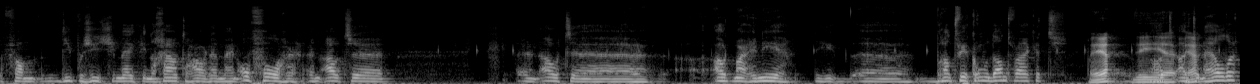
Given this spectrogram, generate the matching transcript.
van die positie een beetje in de gaten houden. En mijn opvolger, een oud, eh, een oud, eh, oud marinier, die eh, brandweercommandant waar ik het Ja, die, had, uit ja. Den Helder,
